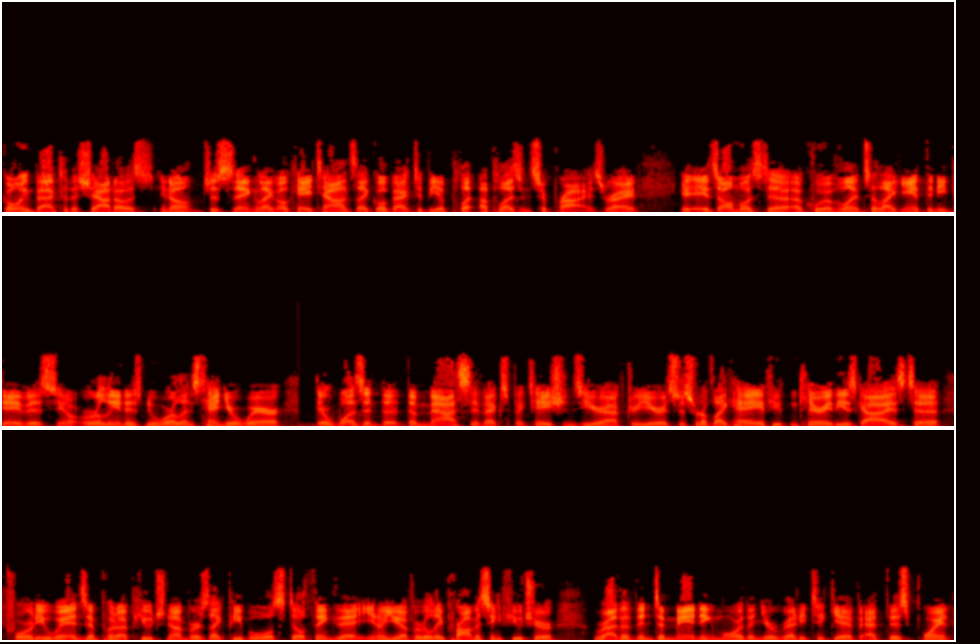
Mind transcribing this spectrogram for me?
going back to the shadows, you know, just saying like, okay, Towns, like go back to be a, ple- a pleasant surprise, right? It, it's almost uh, equivalent to like Anthony Davis, you know, early in his New Orleans tenure where there wasn't the, the massive expectations year after year. It's just sort of like, hey, if you can carry these guys to 40 wins and put up huge numbers, like people will still think that, you know, you have a really promising future rather than demanding more than you're ready to give at this point.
